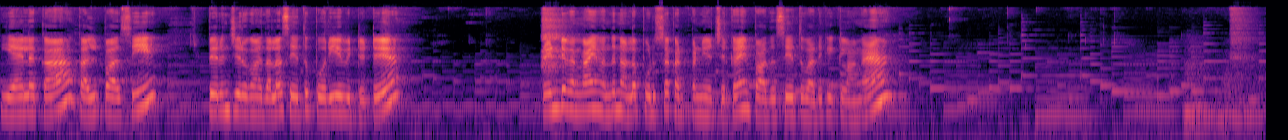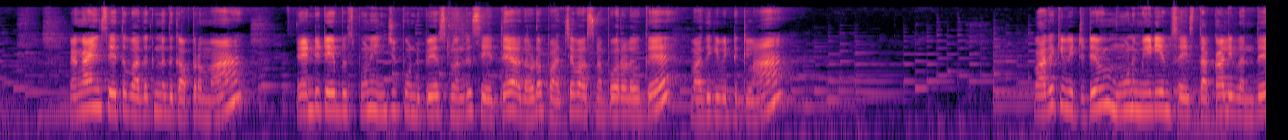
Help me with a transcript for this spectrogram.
ஏலக்காய் கல்பாசி பெருஞ்சீரகம் இதெல்லாம் சேர்த்து பொரிய விட்டுட்டு ரெண்டு வெங்காயம் வந்து நல்லா பொடிசாக கட் பண்ணி வச்சுருக்கேன். இப்போ அதை சேர்த்து வதக்கிக்கலாங்க. வெங்காயம் சேர்த்து வதக்குனதுக்கு அப்புறமா ரெண்டு டேபிள் ஸ்பூன் இஞ்சி பூண்டு பேஸ்ட் வந்து சேர்த்து அதோட பச்சை வாசனை போகிற அளவுக்கு வதக்கி விட்டுக்கலாம். வதக்கி விட்டுட்டு மூணு மீடியம் சைஸ் தக்காளி வந்து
